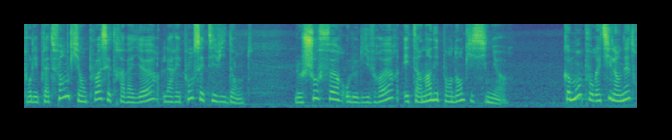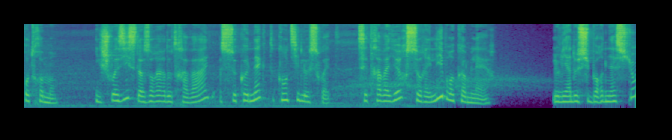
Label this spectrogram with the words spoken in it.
Pour les plateformes qui emploient ces travailleurs, la réponse est évidente. Le chauffeur ou le livreur est un indépendant qui s'ignore. Comment pourrait-il en être autrement? Ils choisissent leurs horaires de travail, se connectent quand ils le souhaitent. Ces travailleurs seraient libres comme l'air. Le lien de subordination,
